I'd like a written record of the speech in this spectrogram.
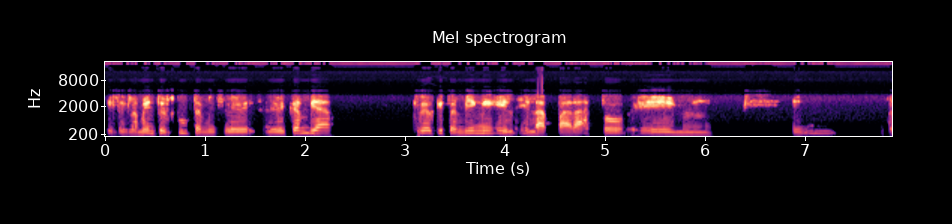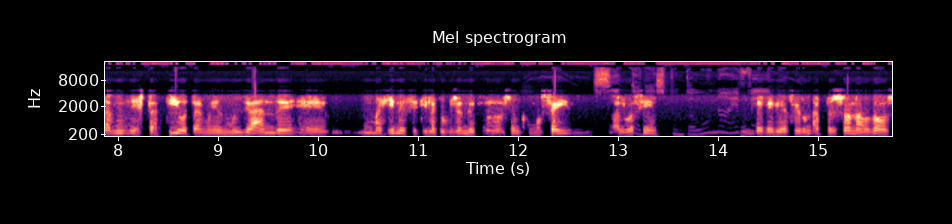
El reglamento del club también se debe, se debe cambiar. Creo que también el, el aparato eh, administrativo también es muy grande. Eh, imagínense que la comisión de fútbol son como seis, algo así. Debería ser una persona o dos.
